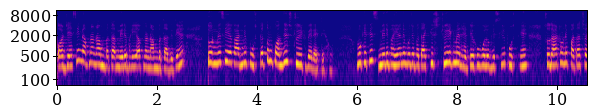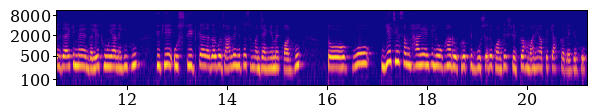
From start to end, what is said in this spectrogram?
और जैसे ही मैं अपना नाम बता, मेरे भैया अपना नाम बता देते हैं तो उनमें से एक आदमी पूछता है, तुम कौन सी स्ट्रीट में रहते हो? वो कहते हैं, मेरे भैया ने मुझे बताया कि स्ट्रीट में रहते हो, वो लोग इसलिए पूछते हैं सो दैट उन्हें पता चल जाए कि मैं दलित हूँ या नहीं हूँ, क्योंकि उस स्ट्रीट का अगर वो जानेंगे तो समझ जाएँगे मैं कौन हूँ। तो वो ये चीज़ समझा रहे हैं कि लोग वहाँ रोक रोक के पूछते थे कौन सी स्ट्रीट को हमारे यहाँ पे क्या कर रहे हो?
